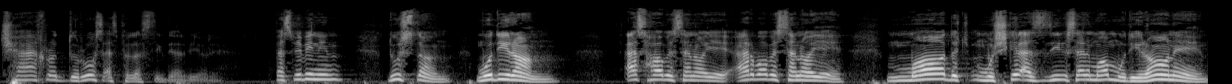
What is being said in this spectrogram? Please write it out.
چرخ را درست از پلاستیک در بیاره. پس ببینین دوستان مدیران اصحاب صنایع ارباب صنایع ما مشکل از زیر سر ما مدیرانه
